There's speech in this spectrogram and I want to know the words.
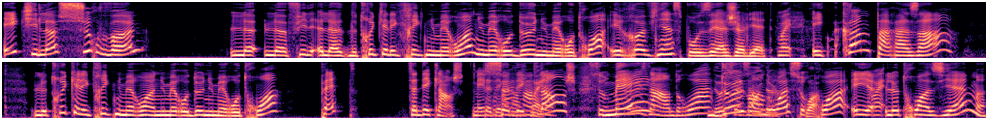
et qui, là, survole le, le, fil- le- le truc électrique numéro 1, numéro 2, numéro 3 et revient se poser à Joliette. Ouais. Et comme par hasard, le truc électrique numéro 1, numéro 2, numéro 3 pète, Se déclenche. Mais Se déclenche, déclenche, Sur mais deux endroits. Non deux seulement deux, endroits sur trois. trois. Et Ouais. le troisième,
